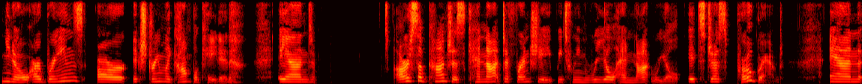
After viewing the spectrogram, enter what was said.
you know, our brains are extremely complicated. And our subconscious cannot differentiate between real and not real. It's just programmed. And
